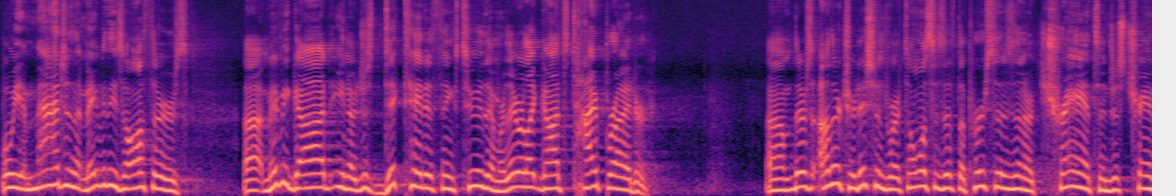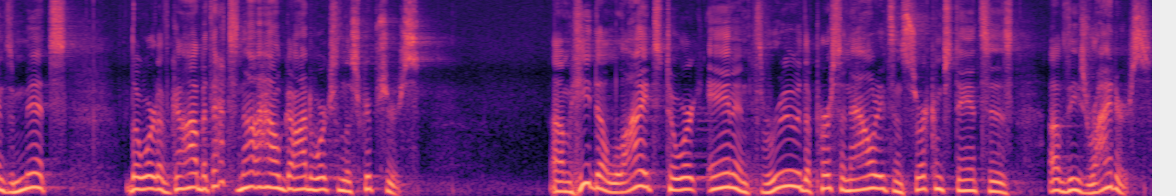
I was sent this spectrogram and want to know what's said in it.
But we imagine that maybe these authors, uh, maybe God, you know, just dictated things to them, or they were like God's typewriter. Um, there's other traditions where it's almost as if the person is in a trance and just transmits the word of God, but that's not how God works in the scriptures. Um, he delights to work in and through the personalities and circumstances of these writers.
